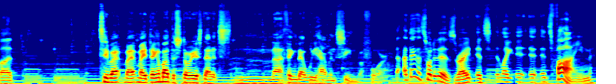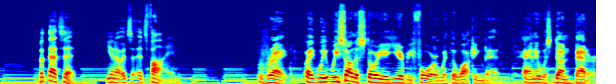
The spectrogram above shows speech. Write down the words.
but See, my, my, my thing about the story is that it's nothing that we haven't seen before. I think that's what it is, right? It's like it, it- it's fine, but that's it. You know, it's it's fine. Right. Like we, we saw the story a year before with The Walking Dead, and it was done better.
